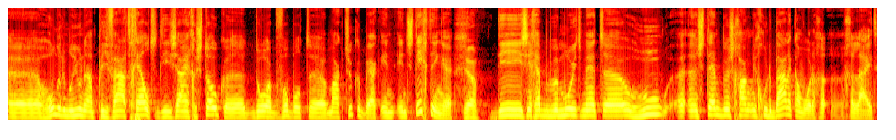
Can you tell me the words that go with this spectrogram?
uh, honderden miljoenen aan privaat geld die zijn gestoken door bijvoorbeeld uh, Mark Zuckerberg in, in stichtingen. Ja. Die zich hebben bemoeid met uh, hoe een stembusgang in goede banen kan worden ge geleid.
